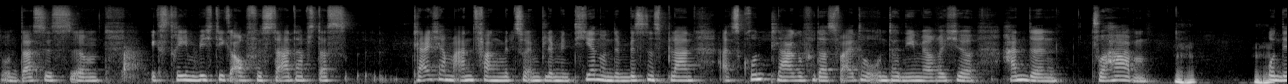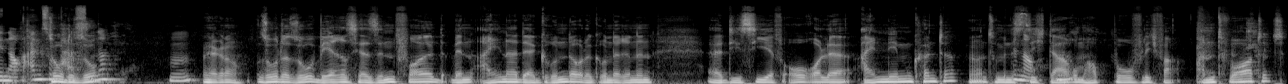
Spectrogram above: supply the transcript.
Und das ist ähm, extrem wichtig auch für Startups, das gleich am Anfang mit zu implementieren und den Businessplan als Grundlage für das weitere unternehmerische Handeln zu haben. Mhm. Mhm. Und den auch anzupassen. So oder so. Ne? Hm? Ja, genau. So oder so wäre es ja sinnvoll, wenn einer der Gründer oder Gründerinnen die CFO-Rolle einnehmen könnte, ja, zumindest genau. sich darum mhm. hauptberuflich verantwortet,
